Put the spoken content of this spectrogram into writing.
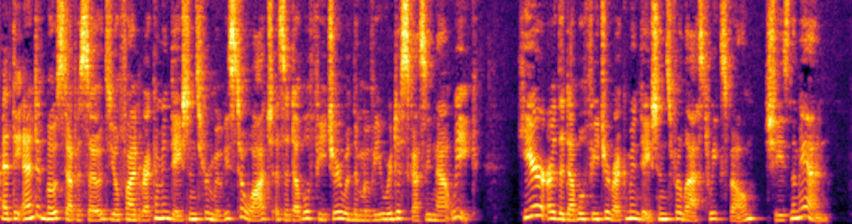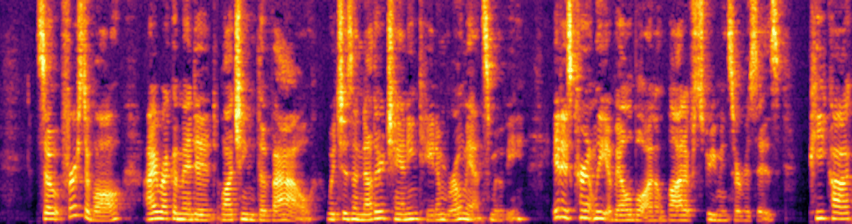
At the end of most episodes, you'll find recommendations for movies to watch as a double feature with the movie we're discussing that week. Here are the double feature recommendations for last week's film, She's the Man. So, first of all, I recommended watching The Vow, which is another Channing Tatum romance movie. It is currently available on a lot of streaming services Peacock,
